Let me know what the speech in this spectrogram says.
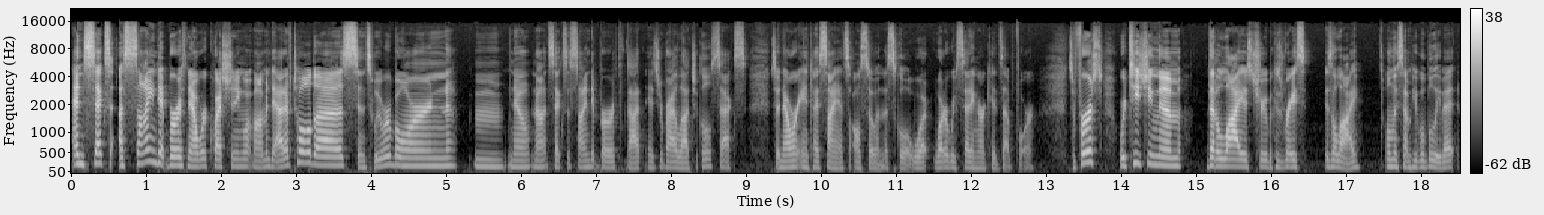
And sex assigned at birth. Now we're questioning what mom and dad have told us since we were born. Mm, no, not sex assigned at birth. That is your biological sex. So now we're anti-science also in the school. What what are we setting our kids up for? So first, we're teaching them that a lie is true because race is a lie. Only some people believe it.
